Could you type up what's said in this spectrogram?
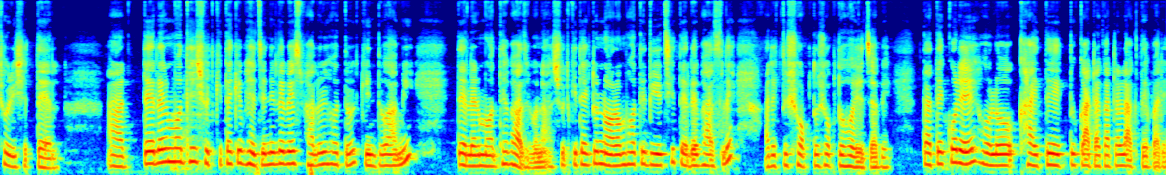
সরিষার তেল। আর তেলের মধ্যে শুটকিটাকে ভেজে নিলে বেশ ভালোই হতো, কিন্তু আমি তেলের মধ্যে ভাজবো না। শুটকিটা একটু নরম হতে দিয়েছি, তেলে ভাজলে আর একটু শক্ত শক্ত হয়ে যাবে। তাতে করে হলো খাইতে একটু কাটা কাটা লাগতে পারে।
